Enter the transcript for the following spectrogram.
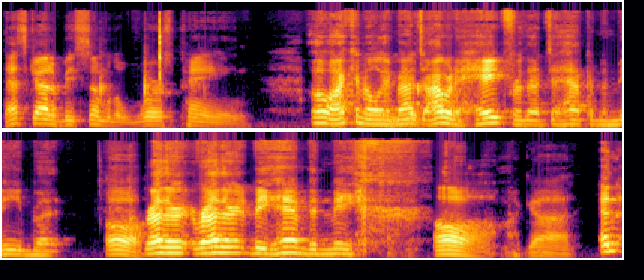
That's got to be some of the worst pain. Oh, I can only imagine. I would hate for that to happen to me, but Oh, rather rather it be him than me. oh my God! And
